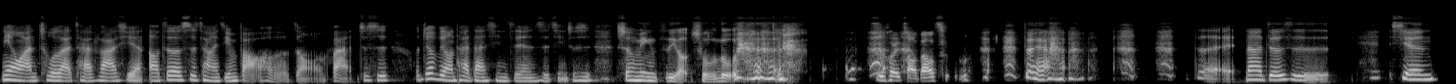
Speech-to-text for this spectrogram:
念完出来才发现哦，这个市场已经饱和了怎么办？就是我觉得不用太担心这件事情，就是生命自有出路。只会找到出路。对啊，对，那就是先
